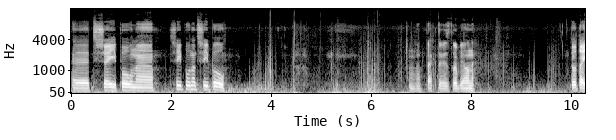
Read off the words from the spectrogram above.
e, 3,5 na 3,5 na 3,5. No, tak to jest zrobione. Tutaj,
